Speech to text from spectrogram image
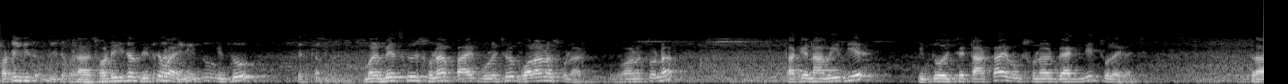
সঠিক হিসাব দিতে পারে হ্যাঁ, সঠিক হিসাব দিতে পারিনি কিন্তু মানে বেশ কিছু সোনা প্রায় বলেছিল গলানো সোনা আর কি। গলানো সোনা তাকে নামিয়ে দিয়ে কিন্তু ওই সে টাকা এবং সোনার ব্যাগ নিয়ে চলে গেছে। তা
